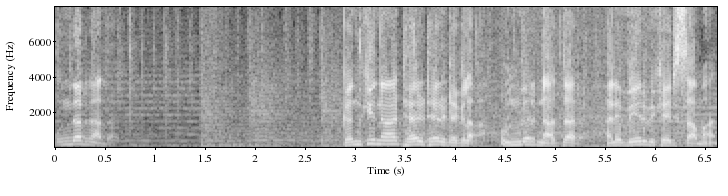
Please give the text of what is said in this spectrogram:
ઉંદરના દર ગંદકીના ઠેર ઠેર ઢગલા ઉંદરના દર અને વેરવિખેર સામાન.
